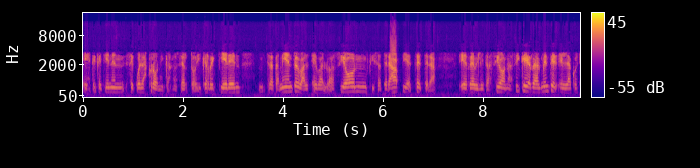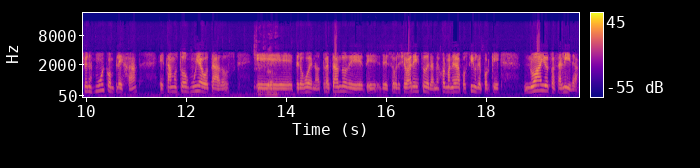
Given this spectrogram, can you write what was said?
este, que tienen secuelas crónicas, ¿no es cierto? Y que requieren tratamiento, evaluación, fisioterapia, etcétera, eh, rehabilitación. Así que realmente eh, la cuestión es muy compleja, estamos todos muy agotados. eh, Pero bueno, tratando de, de, de sobrellevar esto de la mejor manera posible, porque no hay otra salida.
